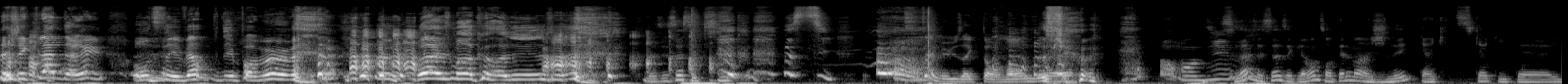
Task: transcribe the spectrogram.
Là, j'éclate de rire. On dit des vertes pis des pas mûres. mais- ouais, je m'en calisse. Mais c'est ça, c'est que Si. Tu t'amuses avec ton monde. là. Oh mon dieu. Souvent, c'est ça, c'est que le monde sont tellement gelés quand ils, quand ils te, ils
